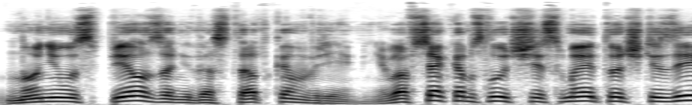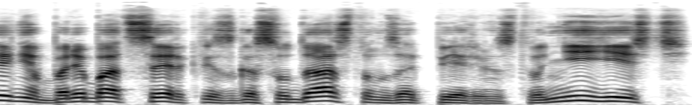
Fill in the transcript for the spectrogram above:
но не успел за недостатком времени. Во всяком случае, с моей точки зрения, борьба церкви с государством за первенство не есть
